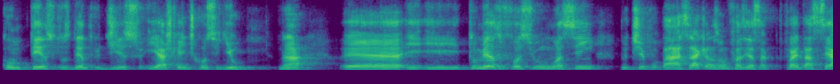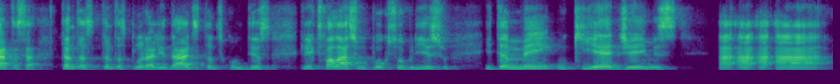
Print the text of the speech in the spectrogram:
contextos dentro disso, e acho que a gente conseguiu, né? É, e, e, tu mesmo fosse um assim do tipo, ah, será que nós vamos fazer essa, vai dar certo essa tantas tantas pluralidades, tantos contextos? Queria que tu falasse um pouco sobre isso e também o que é James a, a, a,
